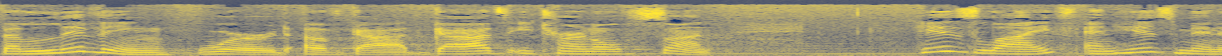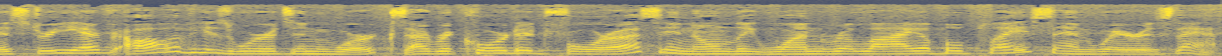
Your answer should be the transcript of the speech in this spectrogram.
the living Word of God, God's eternal Son. His life and his ministry, every, all of his words and works are recorded for us in only one reliable place. And where is that?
